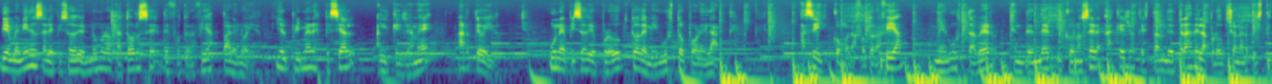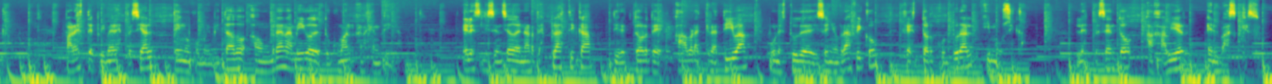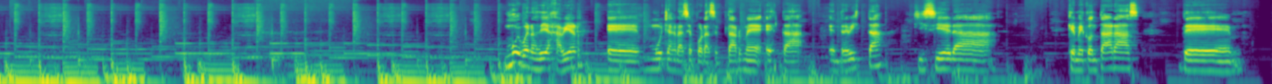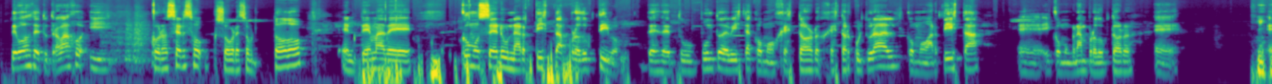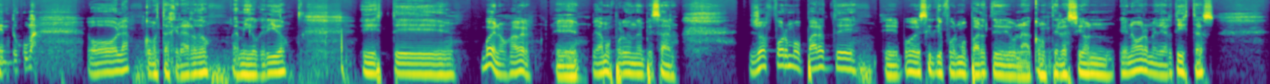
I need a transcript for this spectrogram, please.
Bienvenidos al episodio número 14 de Fotografías para el Oído y el primer especial al que llamé Arte Oído, un episodio producto de mi gusto por el arte. Así como la fotografía, me gusta ver, entender y conocer aquellos que están detrás de la producción artística. Para este primer especial tengo como invitado a un gran amigo de Tucumán, Argentina. Él es licenciado en Artes Plásticas, director de Abra Creativa, un estudio de diseño gráfico, gestor cultural y música. Les presento a Javier El Vázquez. Muy buenos días Javier, eh, muchas gracias por aceptarme esta entrevista. Quisiera que me contaras de, de vos, de tu trabajo y conocer sobre, sobre todo el tema de cómo ser un artista productivo desde tu punto de vista como gestor, gestor cultural, como artista eh, y como un gran productor eh, en Tucumán. Hola, ¿cómo estás Gerardo, amigo querido? Este, bueno, a ver, eh, veamos por dónde empezar. Yo formo parte, puedo decir que formo parte de una constelación enorme de artistas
